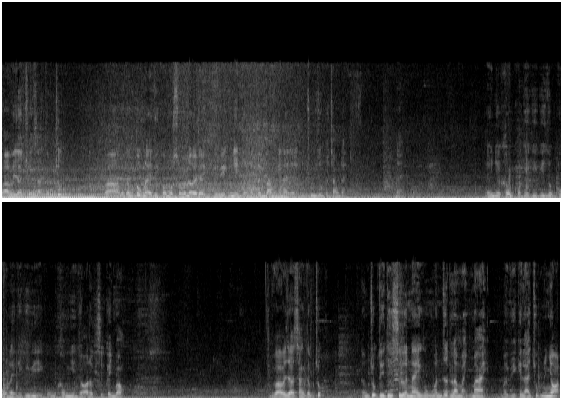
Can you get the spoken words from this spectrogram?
Và bây giờ chuyển sang tấm trúc và ở cái tấm túc này thì có một số nơi đây quý vị cũng nhìn thấy nó kênh băng như này đây nó chui rút ở trong đây. Đây nếu như không có cái, cái, cái dụng cụ này thì quý vị cũng không nhìn rõ được sự kênh bong. Và bây giờ sang tấm trúc. Tấm trúc thì từ xưa đến nay cũng vẫn rất là mảnh mai bởi vì cái lá trúc nó nhọn.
